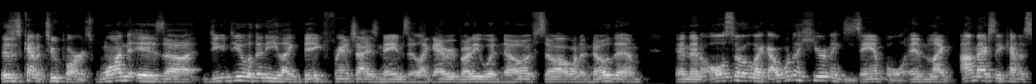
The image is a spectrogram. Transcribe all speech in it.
this is kind of two parts. One is, uh, do you deal with any like big franchise names that like everybody would know? If so, I want to know them. And then also, like, I want to hear an example. And like, I'm actually kind of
